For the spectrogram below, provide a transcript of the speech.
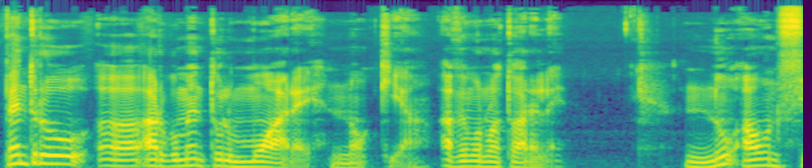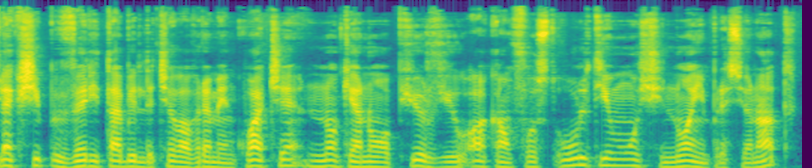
Pentru uh, argumentul moare Nokia, avem următoarele. Nu au un flagship veritabil de ceva vreme încoace, Nokia 9 PureView a cam fost ultimul și nu a impresionat.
